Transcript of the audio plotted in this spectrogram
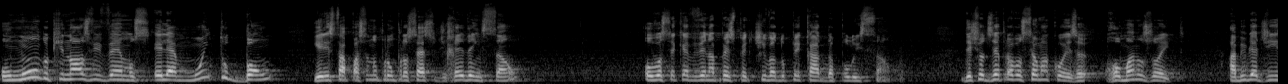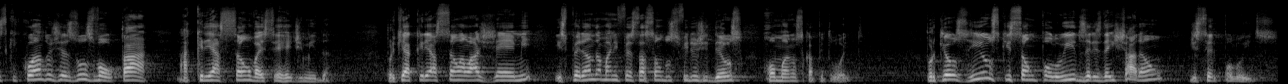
o mundo que nós vivemos, ele é muito bom e ele está passando por um processo de redenção? Ou você quer viver na perspectiva do pecado, da poluição? Deixa eu dizer para você uma coisa, Romanos 8. A Bíblia diz que quando Jesus voltar, a criação vai ser redimida. Porque a criação ela geme esperando a manifestação dos filhos de Deus, Romanos capítulo 8. Porque os rios que são poluídos, eles deixarão de ser poluídos.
